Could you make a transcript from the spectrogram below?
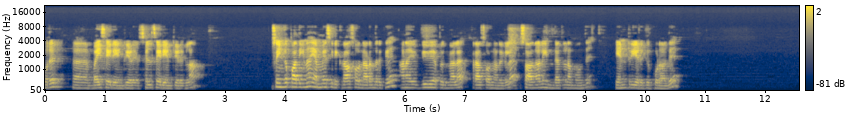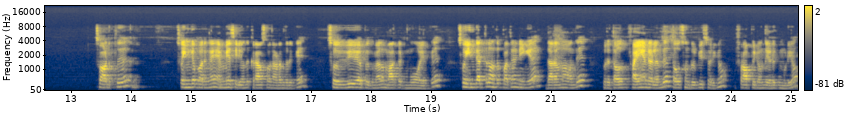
ஒரு பை சைடு என்ட்ரி எடு செல் சைடு என்ட்ரி எடுக்கலாம். ஸோ இங்கே பார்த்தீங்கன்னா எம்எஸ்சிடி கிராஸ் ஓவர் நடந்திருக்கு. ஆனால் விவிஎஃப்க்கு மேலே கிராஸ் ஓவர் நடக்கல. ஸோ அதனால இந்த இடத்துல நம்ம வந்து என்ட்ரி எடுக்கக்கூடாது. ஸோ அடுத்து ஸோ இங்கே பாருங்கள் எம்ஏசிடி வந்து கிராஸ் ஓவர் நடந்திருக்கு. ஸோ விவிஎஃப்க்கு மேலே மார்க்கெட் மூவ் ஆயிருக்கு. ஸோ இந்த இடத்துல வந்து பார்த்தீங்கன்னா நீங்கள் தாராளமாக வந்து ஒரு தௌ ஃபைவ் ஹண்ட்ரட்லேருந்து தௌசண்ட் ருபீஸ் வரைக்கும் ப்ராஃபிட் வந்து எடுக்க முடியும்.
